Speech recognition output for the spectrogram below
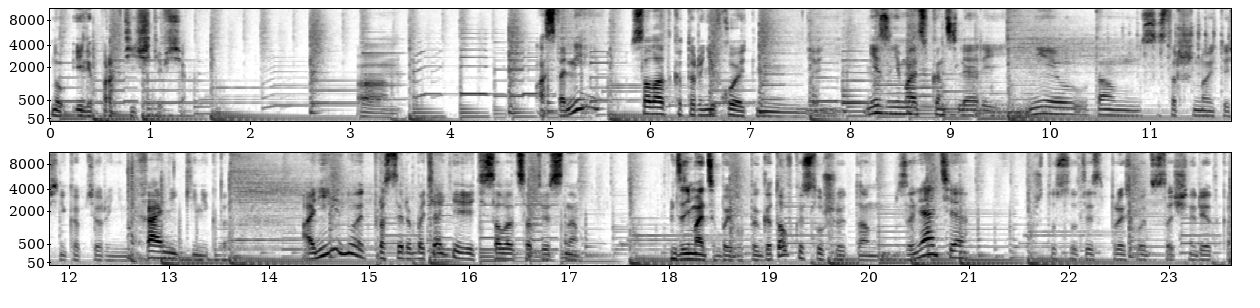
Ну, или практически все. Остальные салат, которые не входят, не занимаются в канцелярии, не там со старшиной, то есть ни коптеры, ни механики, никто. Они, ну, это простые работяги, эти салаты, соответственно, занимаются боевой подготовкой, слушают там занятия, что, соответственно, происходит достаточно редко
